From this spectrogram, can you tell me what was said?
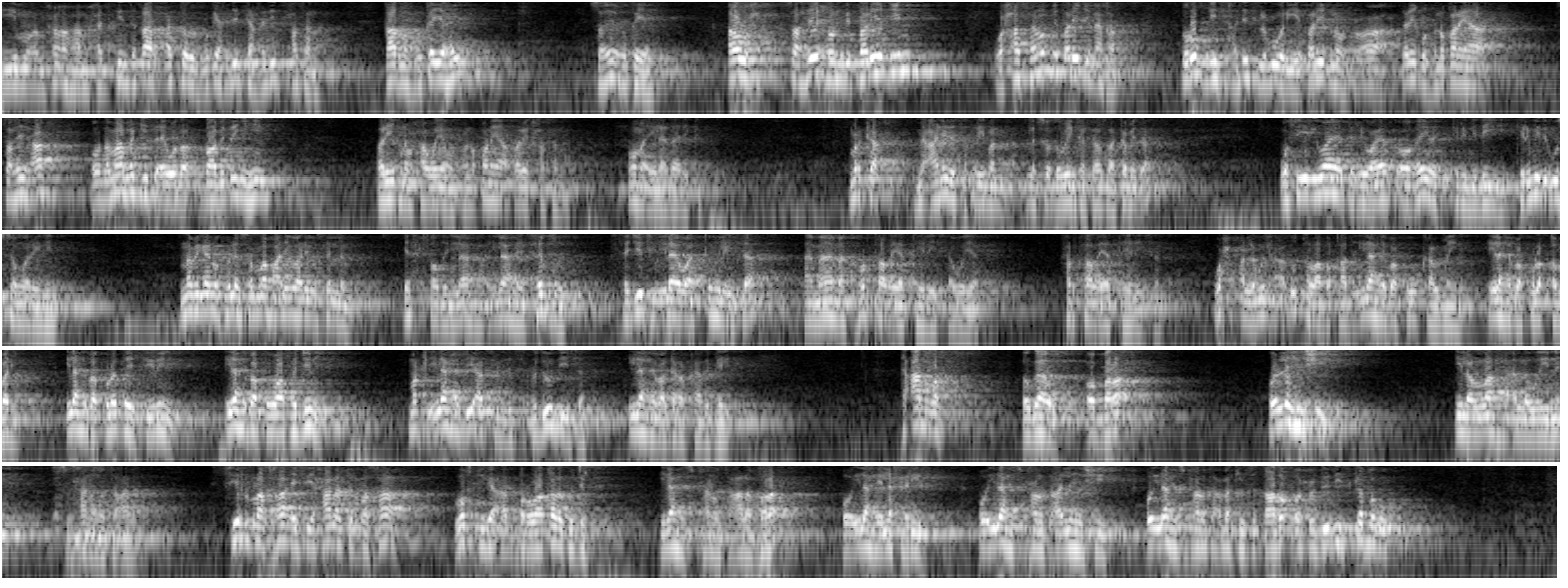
iyo muxuu ahaa muxadisiinta qaar agtooda wuxuu ka yahay xadidkan xadiid xasana qaarna wuxuu ka yahay saxiixuu ka yahay. Aw صaxiixun biariiqin wa xasanun biariiqin aakhar. Uruqdiisa xadiidka lagu wariyey ariiqna ariiq wuxuu noqonayaa saxiix ah oo dhammaan raggiisa ay wada daabitan yihiin. Ariiqna waxaa weeyaan wuxuu noqonayaa ariiq xasana wamaa ilaa dalika marka macaanida taqriiban la soo dhoweyn kartaasaa ka mid ah wa fii riwaayati riwaayaat oo hayra tirmidiyi tirmidi uusan warinin nabigan wuxuu leh sal allahu alayh waalih wasalam ixfad illaaha ilaahay xifdi. Tajidhu ilahay waad ka helaysaa. Amaamaka hortaada ayaad ka helaysaa weyaan hortaada ayaad ka helaysaa. Wax alle wixii aad u tallaabo qaada ilaahay baa kugu kaalmayni ilaahay baa kula qabani ilaahay baa kula taysiirini ilaahay baa ku waafajini. Marka ilaah haddii aad xifdiso xuduuddiisa ilaahay baa garabkaada geli. Tacaraf ogaaw oo bara oo la heshii ila allahi alla weyne subxaana wa tacaala. Fi rakhaa'i fii xaalati arakhaa wakhtiga aad barwaaqada ku jirta ilaahay subxana wa tacaala bara oo ilaahay la xiriir oo ilaahay subxana wa tacala la heshii oo ilaahay subxana wa tacala markiisa qaado oo xuduudihiisa ka fogow.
